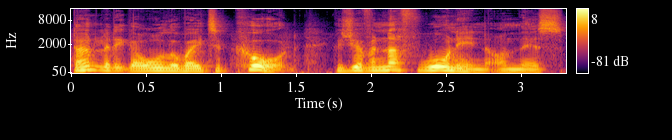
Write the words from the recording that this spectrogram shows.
Don't let it go all the way to court because you have enough warning on this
